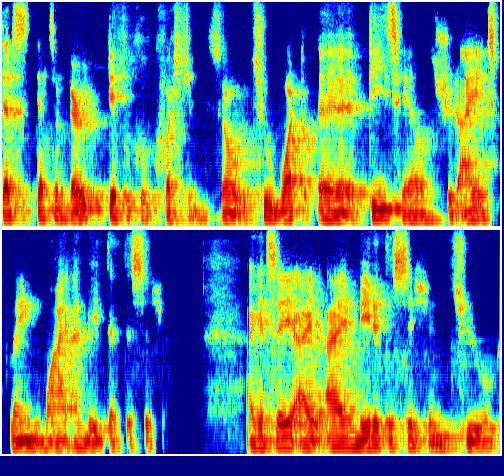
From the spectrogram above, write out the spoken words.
That's that's a very difficult question. So, to what uh, detail should I explain why I made that decision? I could say I, I made a decision to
